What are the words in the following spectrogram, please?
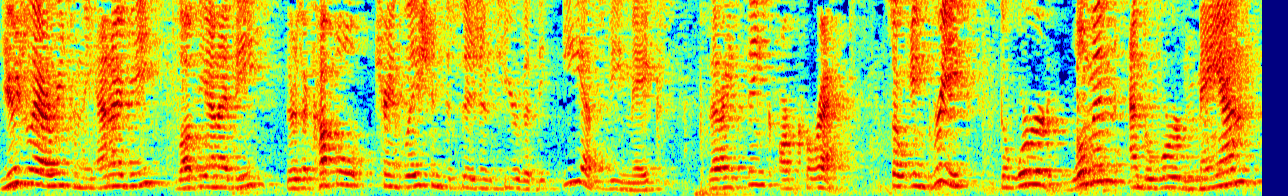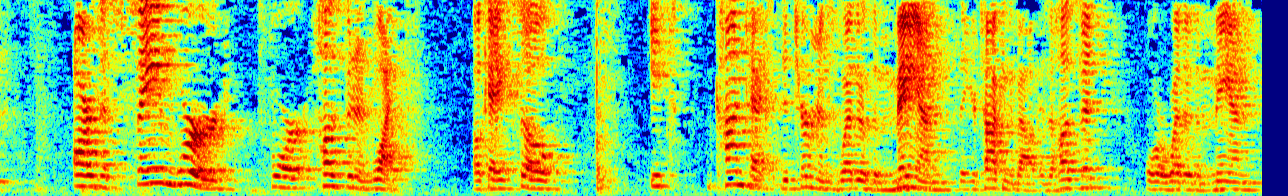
Usually I read from the NIV, love the NIV. There's a couple translation decisions here that the ESV makes that I think are correct. So in Greek, the word woman and the word man are the same word for husband and wife. Okay, so its context determines whether the man that you're talking about is a husband or whether the man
